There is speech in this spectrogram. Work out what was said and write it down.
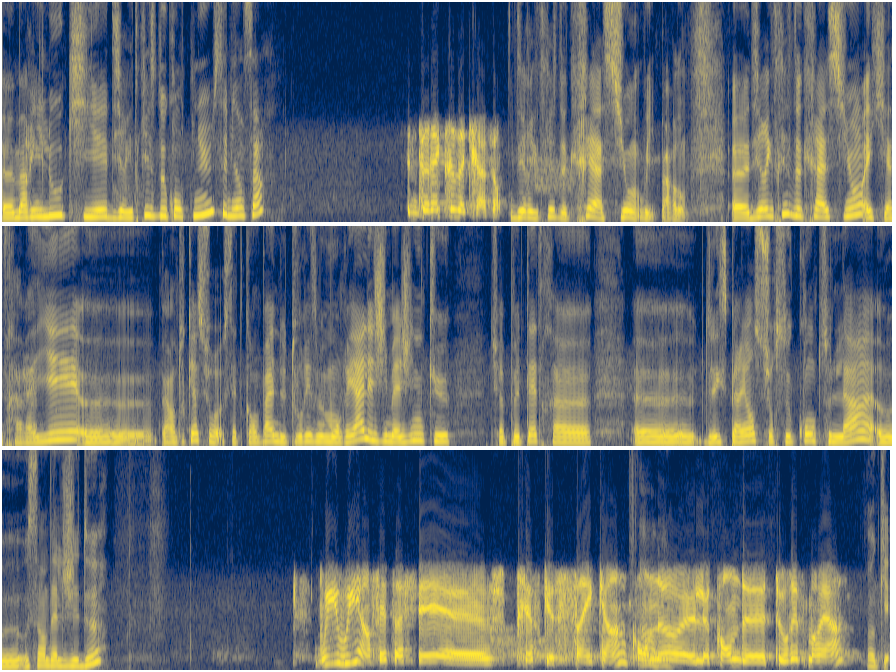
Euh, Marilou qui est directrice de contenu, c'est bien ça? Directrice de création. Directrice de création, oui, pardon. Euh, directrice de création et qui a travaillé, euh, ben, en tout cas, sur cette campagne de Tourisme Montréal. Et j'imagine que tu as peut-être de l'expérience sur ce compte-là au sein d'LG2. Oui, oui, en fait, ça fait euh, presque cinq ans qu'on ah a euh, le compte de Tourisme Montréal. OK.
